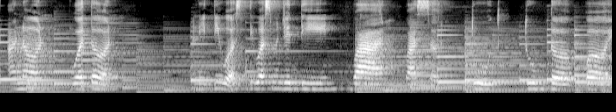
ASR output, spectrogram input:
आनंद वदन आणि दिवस. दिवस म्हणजे दिन वार वासर दूध दुग्ध पय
